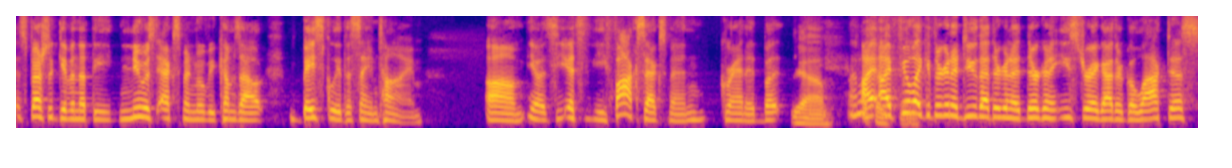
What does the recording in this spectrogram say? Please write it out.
especially given that the newest X Men movie comes out basically at the same time? Um, you know, it's the, it's the Fox X Men, granted, but Yeah, don't I, I feel so. like if they're gonna do that, they're gonna they're gonna Easter egg either Galactus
